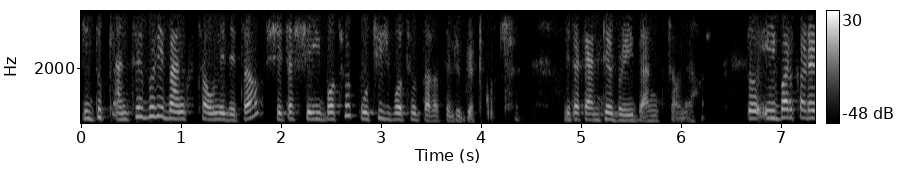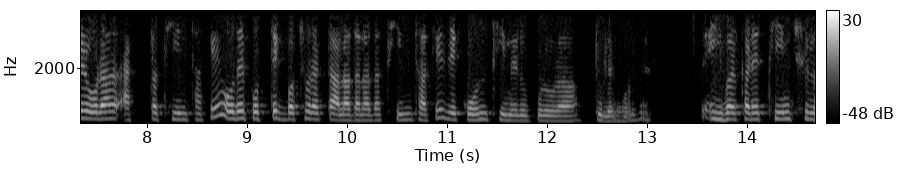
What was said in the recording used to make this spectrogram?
কিন্তু ক্যান্টারবেরি ব্যাংকস যেটা, সেটা সেই বছর পঁচিশ বছর তারা সেলিব্রেট করছে, যেটা ক্যান্টারবেরি ব্যাংকস হয়। তো এইবারকারের ওরা একটা থিম থাকে, ওদের প্রত্যেক বছর একটা আলাদা আলাদা থিম থাকে যে কোন থিমের উপর ওরা তুলে ধরবে। এইবারকারের থিম ছিল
